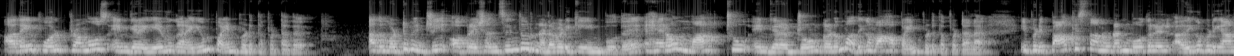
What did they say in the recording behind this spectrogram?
அதேபோல் பிரமோஸ் என்கிற ஏவுகணையும் பயன்படுத்தப்பட்டது. அது மட்டுமின்றி ஆபரேஷன் சிந்தூர் நடவடிக்கையின் போது ஹெரோ மார்க் டூ என்கிற ட்ரோன்களும் அதிகமாக பயன்படுத்தப்பட்டன. இப்படி பாகிஸ்தானுடன் மோதலில் அதிகப்படியான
